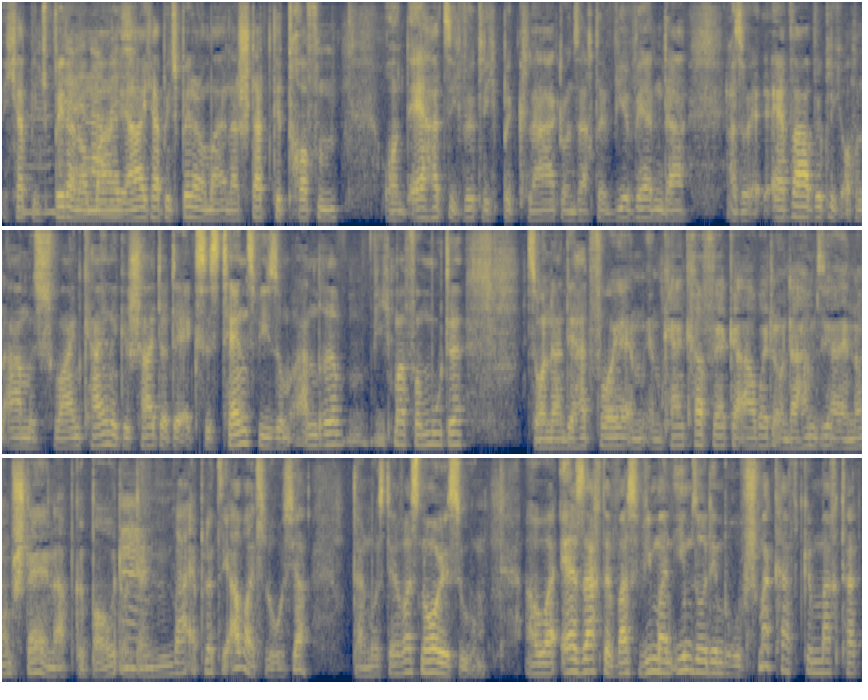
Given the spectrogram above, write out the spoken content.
Ich habe ihn später nochmal, ja, ich habe ihn später nochmal in der Stadt getroffen. Und er hat sich wirklich beklagt und sagte, wir werden da, also er war wirklich auch ein armes Schwein, keine gescheiterte Existenz, wie so andere, wie ich mal vermute sondern der hat vorher im, im Kernkraftwerk gearbeitet und da haben sie ja enorm Stellen abgebaut und dann war er plötzlich arbeitslos, ja. Dann musste er was Neues suchen. Aber er sagte, was, wie man ihm so den Beruf schmackhaft gemacht hat,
